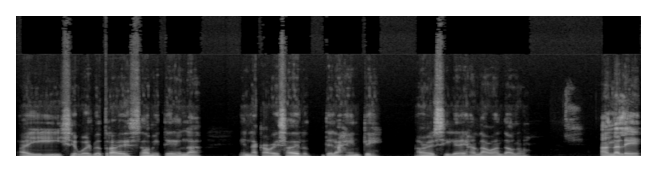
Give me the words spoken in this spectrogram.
ahí se vuelve otra vez a meter en la, en la cabeza de, la gente. A ver si le dejan la banda o no. Ándale,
